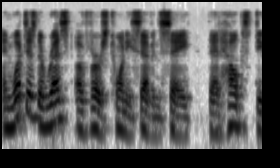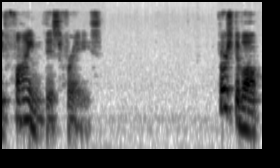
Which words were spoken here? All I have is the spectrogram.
And what does the rest of verse 27 say that helps define this phrase? First of all,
